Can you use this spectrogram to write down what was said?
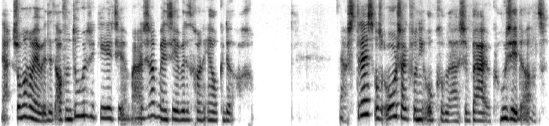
Nou, sommigen hebben dit af en toe eens een keertje, maar er zijn ook mensen die hebben dit gewoon elke dag. Nou, stress als oorzaak van die opgeblazen buik. Hoe zit dat?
